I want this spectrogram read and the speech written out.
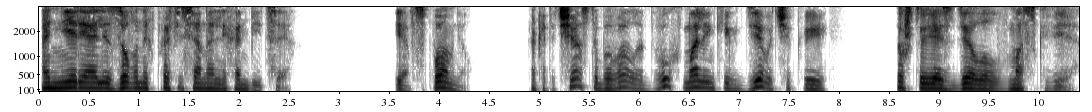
о нереализованных профессиональных амбициях. Я вспомнил, как это часто бывало, двух маленьких девочек и то, что я сделал в Москве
